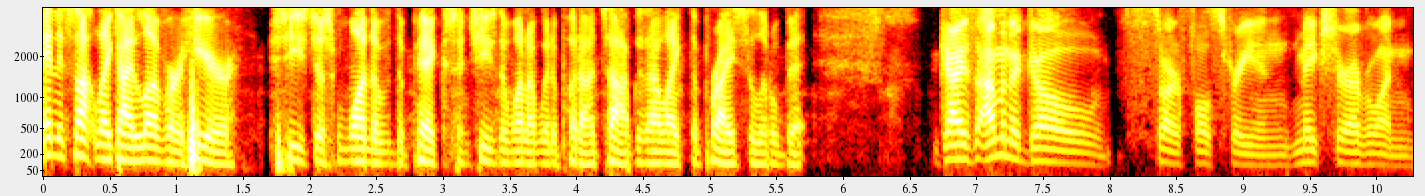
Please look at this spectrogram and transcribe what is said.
And it's not like I love her here. She's just one of the picks, and she's the one I'm going to put on top because I like the price a little bit. guys i'm going to go sort of full screen and make sure everyone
